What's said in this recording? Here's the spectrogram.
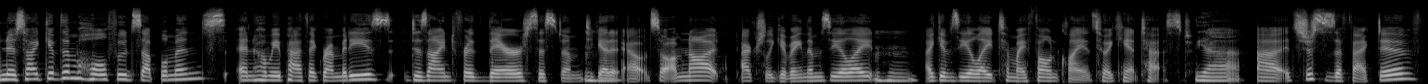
No, so I give them whole food supplements and homeopathic remedies designed for their system to get it out. So I'm not actually giving them zeolite. Mm-hmm. I give zeolite to my phone clients who I can't test. Yeah. Uh, it's just as effective,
